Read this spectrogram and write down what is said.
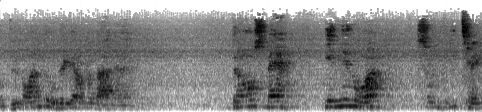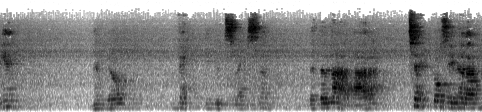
Og du var en brobygger akkurat der. Dra oss med inn i noe som vi trenger, nemlig å vekke Guds lengsel. Dette nærværet. Trekke oss inn i den.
